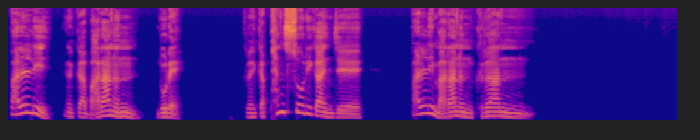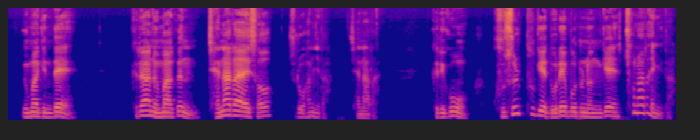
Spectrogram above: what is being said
빨리 그러니까 말하는 노래 그러니까 판소리가 이제 빨리 말하는 그러한 음악인데 그러한 음악은 제 나라에서 주로 합니다. 제 나라. 그리고 구슬프게 노래 부르는 게 초나라입니다.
